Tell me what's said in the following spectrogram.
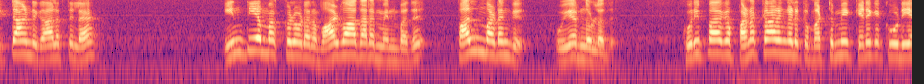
எட்டாண்டு காலத்தில் இந்திய மக்களோட வாழ்வாதாரம் என்பது பல்மடங்கு உயர்ந்துள்ளது. குறிப்பாக பணக்காரங்களுக்கு மட்டுமே கிடைக்கக்கூடிய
